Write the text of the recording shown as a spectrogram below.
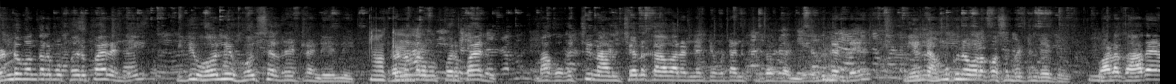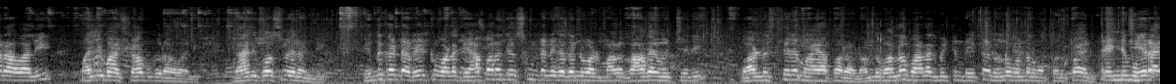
రెండు వందల ముప్పై రూపాయలండి. ఇది ఓన్లీ హోల్సేల్ రేట్లు అండి ఇవన్నీ. రెండు వందల ముప్పై రూపాయలు. మాకు ఒక వచ్చి నాలుగు చీరలు కావాలండి అంటే ఇవ్వడానికి కుదరదండి. ఎందుకంటే ఇవన్నీ అమ్ముకునే వాళ్ళ కోసం పెట్టిన రేటు. వాళ్ళకు ఆదాయం రావాలి మళ్ళీ మా షాపుకు రావాలి. దానికోసమేనండి ఎందుకంటే ఆ రేట్లు వాళ్ళకి వ్యాపారం చేసుకుంటేనే కదండి వాళ్ళు వాళ్ళకి ఆదాయం వచ్చేది. వాళ్ళు వస్తేనే మా వ్యాపారాలు. అందువల్ల వాళ్ళకి పెట్టిన రేట్ రెండు వందల ముప్పై రూపాయలు. చీరా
